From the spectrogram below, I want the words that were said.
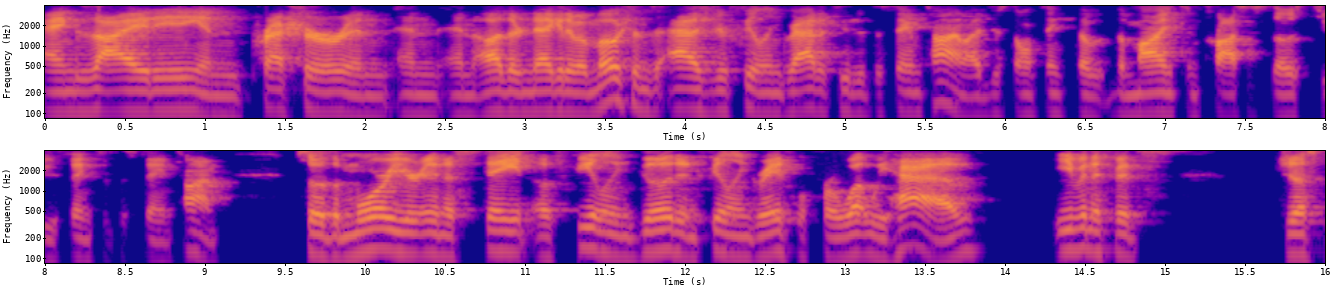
anxiety and pressure and and and other negative emotions as you're feeling gratitude at the same time. I just don't think the, the mind can process those two things at the same time. So the more you're in a state of feeling good and feeling grateful for what we have, even if it's just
